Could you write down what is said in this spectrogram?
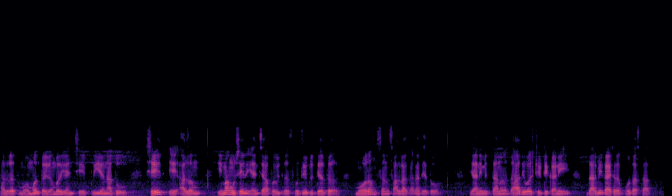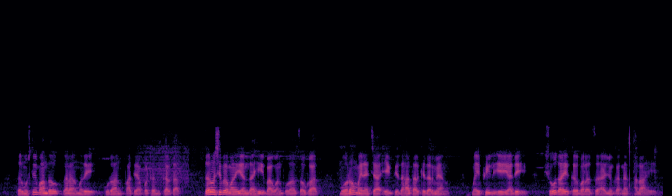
हजरत मोहम्मद पैगंबर यांचे प्रिय नातू शहीद ए आझम इमाम हुसेन यांच्या पवित्र स्मृतीप्रित्यर्थ मोहरम सण साजरा करण्यात येतो. या निमित्तानं दहा दिवस ठिकठिकाणी धार्मिक कार्यक्रम होत असतात. तर मुस्लिम बांधव घरांमध्ये कुराण फात्या पठण करतात. दरवर्षीप्रमाणे यंदाही बागवानपुरा चौकात मोहरम महिन्याच्या एक ते दहा तारखेदरम्यान मैफिल ए यादे शोधायक करबालाचं आयोजन करण्यात आलं आहे.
